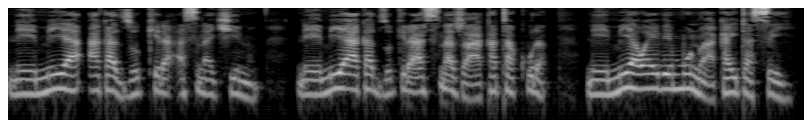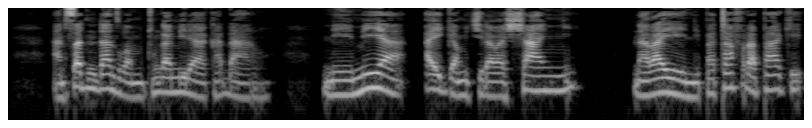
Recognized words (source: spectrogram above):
nehemiya akadzokera asina chinhu. Nehemiya akadzokera asina zvaakatakura. Nehemiya waive munhu akaita sei? Handisati ndanzwa mutungamiri akadaro. Nehemiya aigamuchira vashanyi navaeni. Patafura pake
